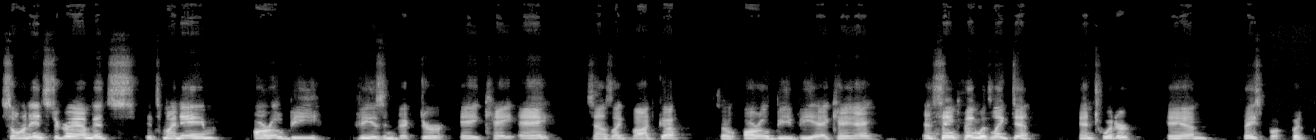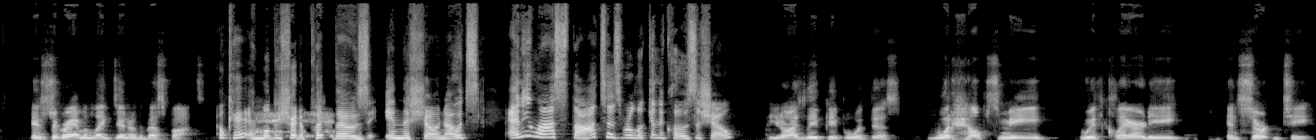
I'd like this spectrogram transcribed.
So on Instagram, it's it's my name, R O B V is in Victor, A K A. Sounds like vodka. So R O B V A K A. And same thing with LinkedIn and Twitter and Facebook. But Instagram and LinkedIn are the best spots. Okay. And we'll be sure to put those in the show notes. Any last thoughts as we're looking to close the show? You know, I'd leave people with this. What helps me with clarity and certainty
